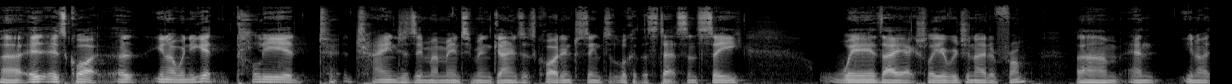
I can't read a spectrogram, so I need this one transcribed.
Uh, it, it's quite, uh, you know, when you get clear t- changes in momentum in games, it's quite interesting to look at the stats and see where they actually originated from. Um, and you know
